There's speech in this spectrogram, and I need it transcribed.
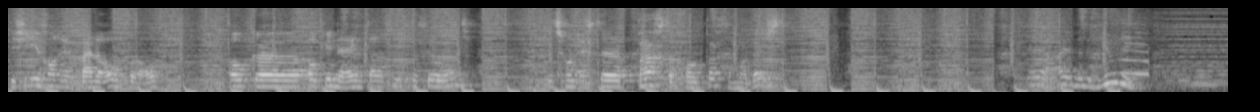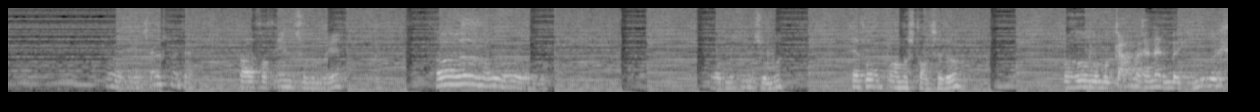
Die zie je gewoon echt bijna overal. Ook, uh, ook in de heentuin vliegen er veel rond. Het is gewoon echt uh, prachtig, gewoon prachtig mooi beest. Ja, je bent een beauty. Je met? Ik ga even wat inzoomen weer. Oh, oh, oh, oh. Wat moet inzoomen. Even op andere stand zetten hoor. Ik wil mijn camera net een beetje moeilijk.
